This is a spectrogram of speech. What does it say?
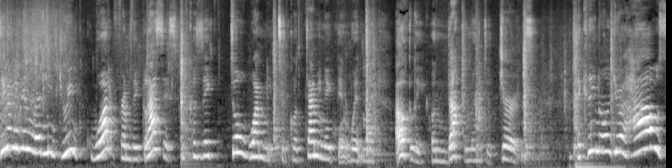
they don't even let me drink water from their glasses because they don't want me to contaminate them with my ugly, undocumented germs. I clean all your house,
